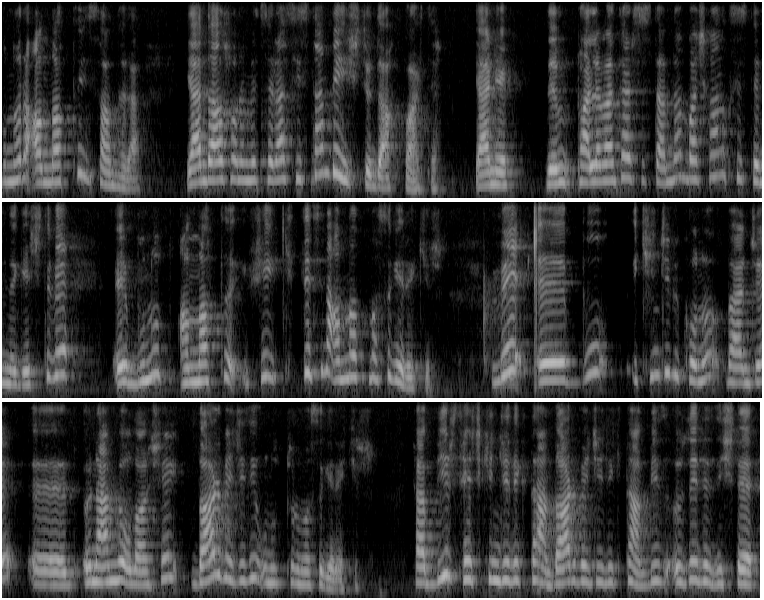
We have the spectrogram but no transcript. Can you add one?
bunları anlattı insanlara. Yani daha sonra mesela sistem değiştirdi AK Parti. Yani parlamenter sistemden başkanlık sistemine geçti ve e, bunu anlattı. Şey kitlesini anlatması gerekir. Ve e, bu ikinci bir konu bence e, önemli olan şey darbeciliği unutturması gerekir. Ya bir seçkincilikten, darbecilikten biz özeliz işte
